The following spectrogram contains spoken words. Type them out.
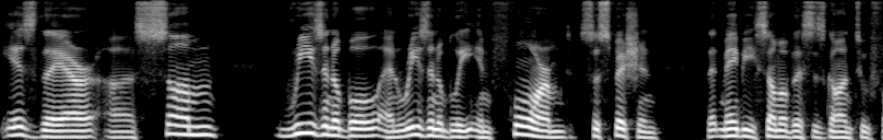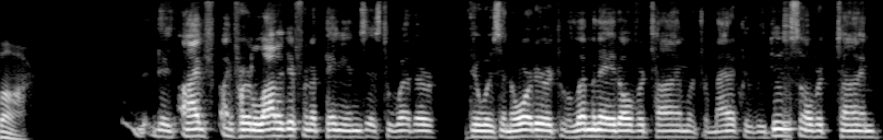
Is there uh, some reasonable and reasonably informed suspicion that maybe some of this has gone too far? I've I've heard a lot of different opinions as to whether there was an order to eliminate overtime or dramatically reduce overtime.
